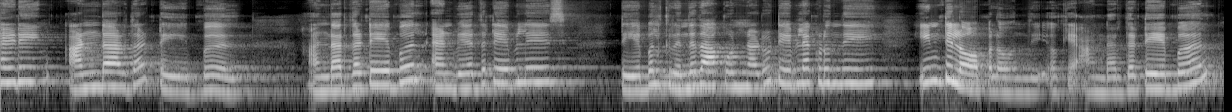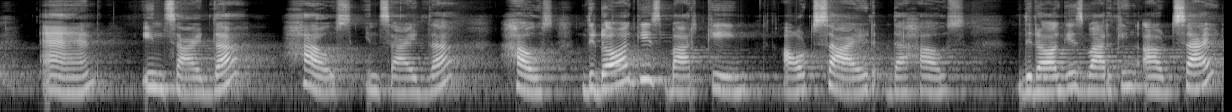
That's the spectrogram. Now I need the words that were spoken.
hiding under the table under the table and where the table is table క్రింద దాక్కుంటున్నాడు టేబుల్ ఎక్కడుంది ఇంటి లోపల ఉంది okay under the table and inside the house inside the house the dog is barking outside the house The dog is barking outside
